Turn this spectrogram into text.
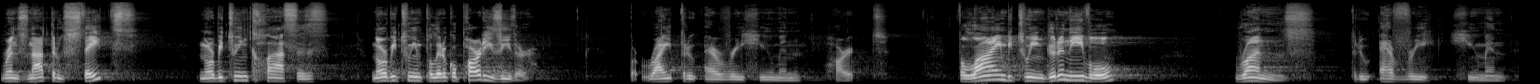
runs not through states, nor between classes nor between political parties either, but right through every human heart. The line between good and evil runs through every human heart.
